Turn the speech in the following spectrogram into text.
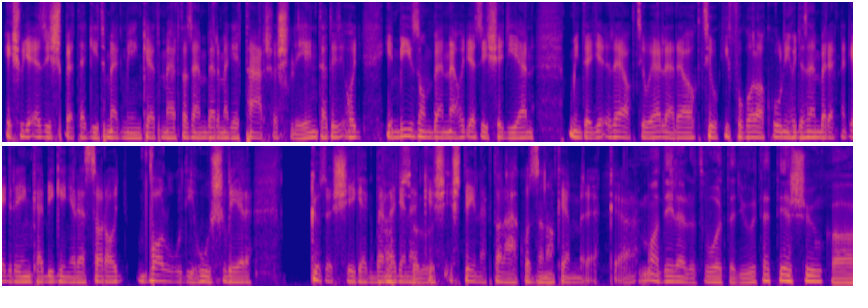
és ugye ez is betegít meg minket, mert az ember meg egy társas lény, tehát hogy én bízom benne, hogy ez is egy ilyen, mint egy reakció, ellenreakció ki fog alakulni, hogy az embereknek egyre inkább igénye lesz arra, hogy valódi húsvér közösségekben Abszolút. legyenek, és, és tényleg találkozzanak emberekkel. Ma délelőtt volt egy ültetésünk, a,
